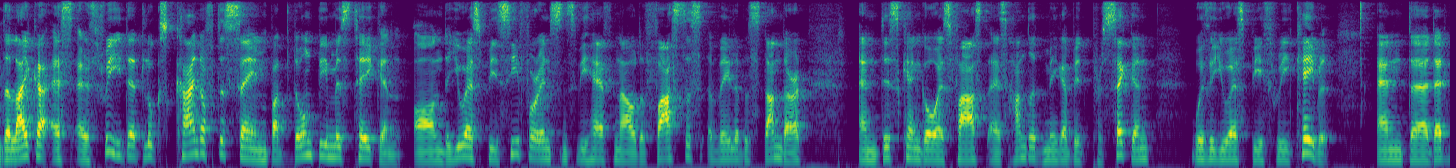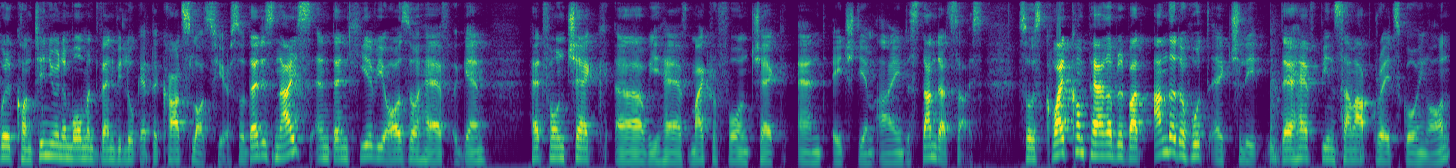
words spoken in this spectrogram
the Leica SL3 that looks kind of the same, but don't be mistaken. On the USB-C for instance, we have now the fastest available standard and this can go as fast as 100 megabit per second with a USB 3 cable and uh, that will continue in a moment when we look at the card slots here. So that is nice. And then here we also have again headphone jack, uh, we have microphone jack and HDMI in the standard size. So it's quite comparable, but under the hood actually there have been some upgrades going on,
